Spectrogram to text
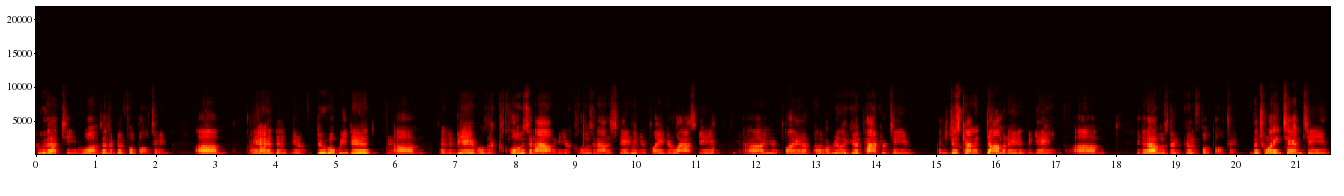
who that team was. That's a good football team. Um, okay. And to, you know, do what we did um, and to be able to close it out. I mean, you're closing out a stadium. You're playing your last game. Uh, you're playing a, a, really good Packer team, and you just kind of dominated the game. Um, yeah, that was a good football team. The 2010 team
